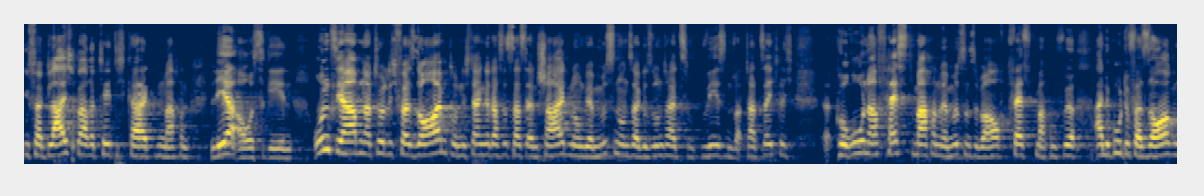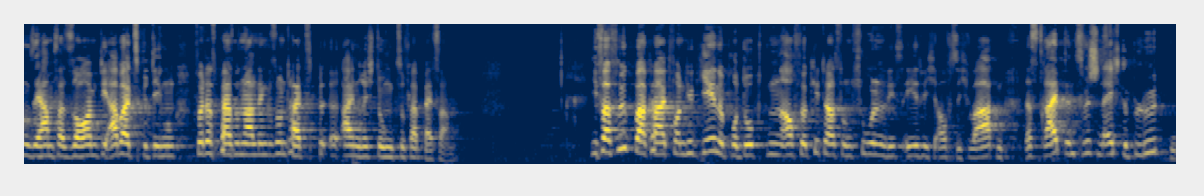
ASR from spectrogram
die vergleichbare Tätigkeiten machen, leer ausgehen. Und Sie haben natürlich versäumt, und ich denke, das ist das Entscheidende, und wir müssen unser Gesundheitswesen tatsächlich äh, Corona festmachen. Wir müssen es überhaupt festmachen für eine gute Versorgung. Sie haben versäumt, die Arbeitsbedingungen für das Personal in Gesundheitseinrichtungen zu verbessern. Die Verfügbarkeit von Hygieneprodukten auch für Kitas und Schulen ließ ewig auf sich warten. Das treibt inzwischen echte Blüten,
